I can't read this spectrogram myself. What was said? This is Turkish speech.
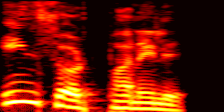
Insert paneli.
